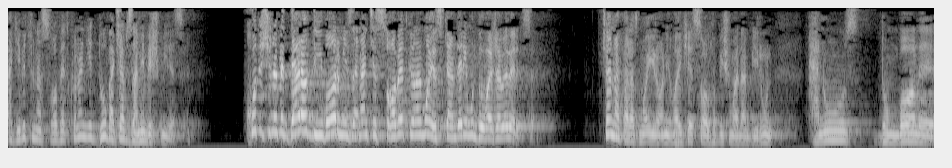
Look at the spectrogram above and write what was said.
اگه بتونن ثابت کنن یه دو وجب زمین بهش می‌رسه. خودشونو به در و دیوار می‌زنن که ثابت کنن ما اسکندریمون دو وجبه برسه. چند نفر از ما ایرانی هایی که سالها پیش اومدن بیرون هنوز دنبال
